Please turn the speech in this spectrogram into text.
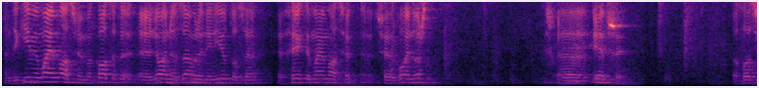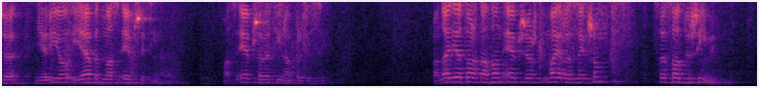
Ndikimi më i madh që mëkatet e lajnë në zemrën e njeriut ose efekti më i madh që që e bojnë është epshi. Do thotë që njeriu i jepet mas epshit ti. Mas epsheve ti në përgjithësi. Prandaj dijetarët kanë thonë epshi është më i rrezikshëm se sa dyshimi.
